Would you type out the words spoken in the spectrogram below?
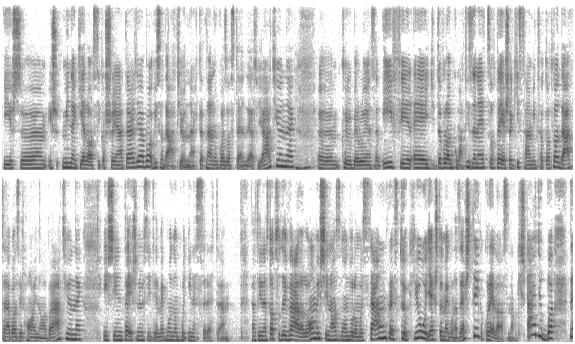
és, és mindenki elalszik a saját ágyába, viszont átjönnek, tehát nálunk az a standard, hogy átjönnek, uh-huh. körülbelül olyan szem évfél, egy, de valamikor már 11 szó, teljesen kiszámíthatatlan, de általában azért hajnalba átjönnek, és én teljesen őszintén megmondom, hogy én ezt szeretem. Tehát én ezt abszolút vállalom, és én azt gondolom, hogy számunkra ez tök jó, hogy este megvan az esték, akkor elalszanak a kis ágyukba, de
